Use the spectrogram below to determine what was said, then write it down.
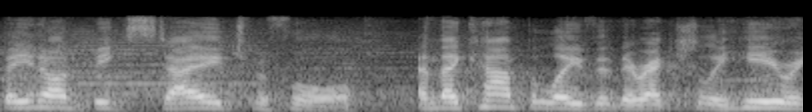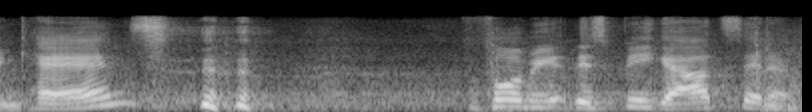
been on a big stage before and they can't believe that they're actually here in Cairns performing at this big art centre.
